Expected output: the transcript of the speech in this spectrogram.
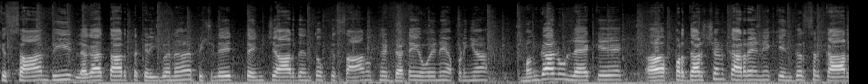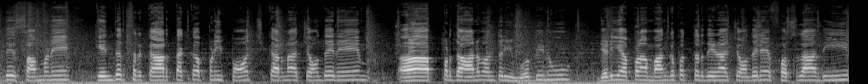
ਕਿਸਾਨ ਦੀ ਲਗਾਤਾਰ ਤਕਰੀਬਨ ਪਿਛਲੇ 3-4 ਦਿਨ ਤੋਂ ਕਿਸਾਨ ਉੱਥੇ ਡਟੇ ਹੋਏ ਨੇ, ਆਪਣੀਆਂ ਮੰਗਾਂ ਨੂੰ ਲੈ ਕੇ ਪ੍ਰਦਰਸ਼ਨ ਕਰ ਰਹੇ ਨੇ, ਕੇਂਦਰ ਸਰਕਾਰ ਦੇ ਸਾਹਮਣੇ। ਕੇਂਦਰ ਸਰਕਾਰ ਤੱਕ ਆਪਣੀ ਪਹੁੰਚ ਕਰਨਾ ਚਾਹੁੰਦੇ ਨੇ ਪ੍ਰਧਾਨ ਮੰਤਰੀ ਮੋਦੀ ਨੂੰ, ਜਿਹੜੀ ਆਪਣਾ ਮੰਗ ਪੱਤਰ ਦੇਣਾ ਚਾਹੁੰਦੇ ਨੇ, ਫਸਲਾਂ ਦੀ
